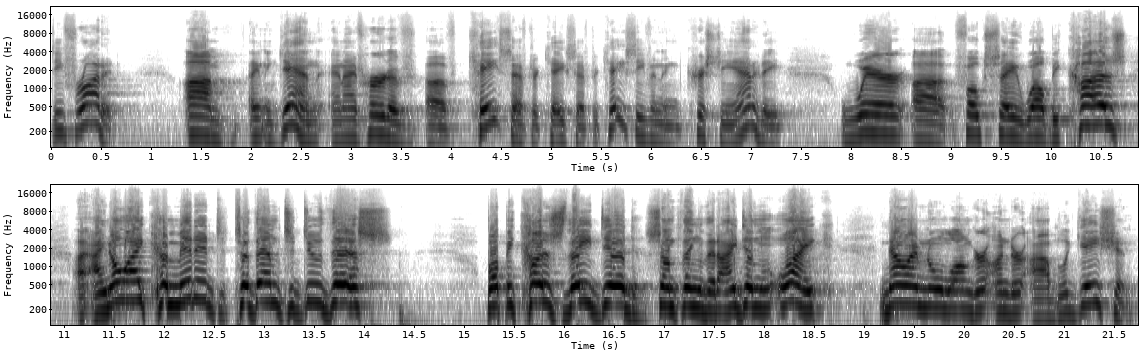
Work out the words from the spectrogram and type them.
defrauded. Um, and again, and I've heard of, of case after case after case, even in Christianity, where uh, folks say, well, because I, I know I committed to them to do this, but because they did something that I didn't like, now I'm no longer under obligation.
